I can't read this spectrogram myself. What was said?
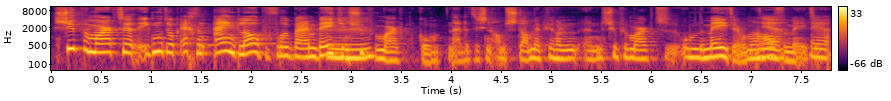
supermarkten. Ik moet ook echt een eind lopen voor ik bij een beetje Hmm. een supermarkt kom. Nou, dat is in Amsterdam. Heb je gewoon een supermarkt om de meter, om een halve meter. Ja.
